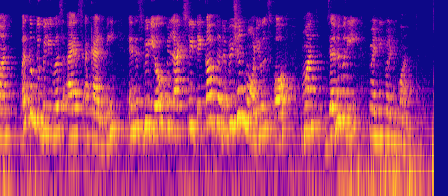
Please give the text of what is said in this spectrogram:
everyone, welcome to Believers IAS Academy. In this video, we'll actually take up the revision modules of month January 2021.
